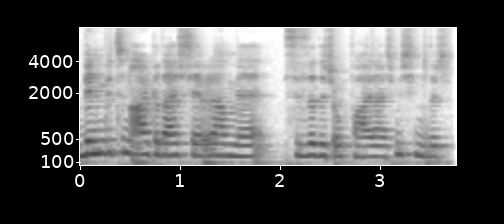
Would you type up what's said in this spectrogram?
Benim bütün arkadaş çevrem ve sizde de çok paylaşmışımdır.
